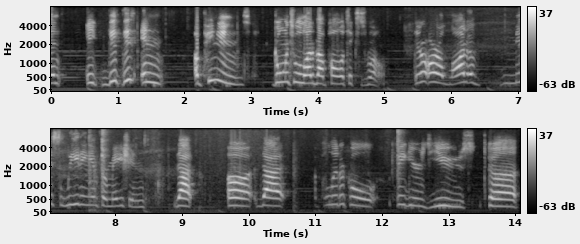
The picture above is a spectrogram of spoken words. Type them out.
and it this, this and opinions go into a lot about politics as well. There are a lot of misleading information that uh that political figures use to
